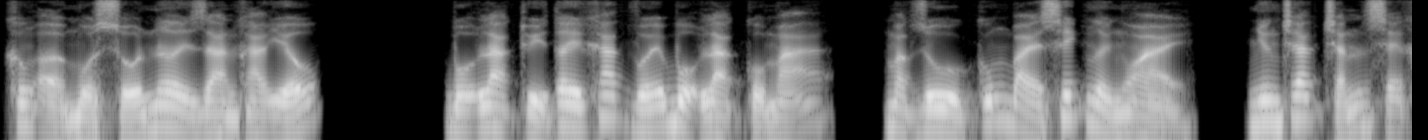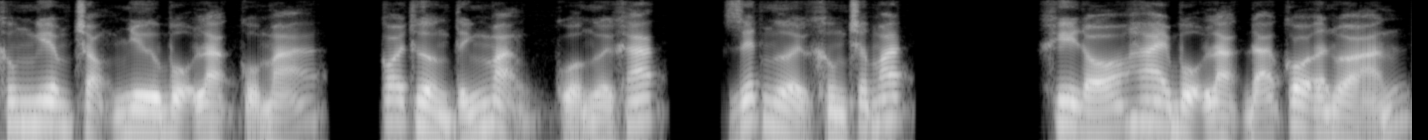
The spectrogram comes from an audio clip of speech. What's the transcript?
không ở một số nơi gian khá yếu. Bộ lạc Thủy Tây khác với bộ lạc cổ mã, mặc dù cũng bài xích người ngoài, nhưng chắc chắn sẽ không nghiêm trọng như bộ lạc cổ mã, coi thường tính mạng của người khác, giết người không chớp mắt. Khi đó hai bộ lạc đã coi ân oán,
